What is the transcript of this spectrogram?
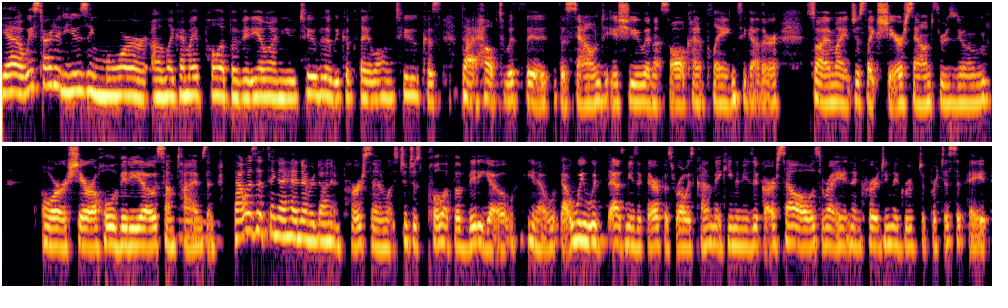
Yeah, we started using more. Uh, like I might pull up a video on YouTube that we could play along to, because that helped with the the sound issue and us all kind of playing together. So I might just like share sound through Zoom or share a whole video sometimes. And mm. that was a thing i had never done in person was to just pull up a video. You know we would as music therapists we're always kind of making the music ourselves right and encouraging the group to participate.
